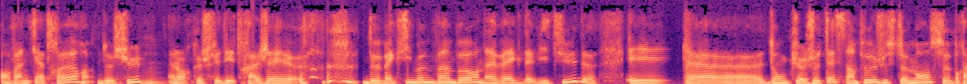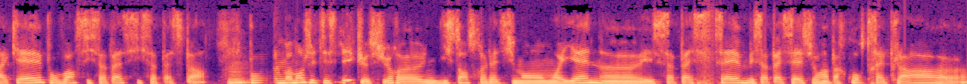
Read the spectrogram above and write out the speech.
en 24 heures dessus, mmh. alors que je fais des trajets euh, de maximum 20 bornes avec d'habitude. Et euh, donc je teste un peu justement ce braquet pour voir si ça passe, si ça passe pas. Mmh. Pour le moment, j'ai testé que sur euh, une distance relativement moyenne euh, et ça passait, mais ça passait sur un parcours très plat.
